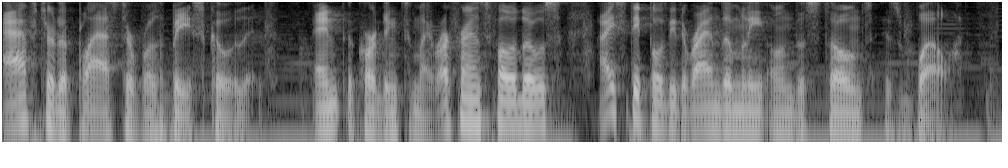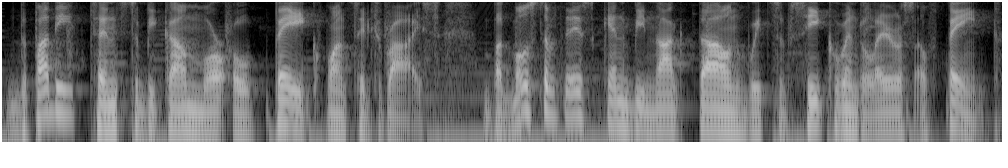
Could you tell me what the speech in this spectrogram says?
after the plaster was base coated. And according to my reference photos, I stippled it randomly on the stones as well. The putty tends to become more opaque once it dries, but most of this can be knocked down with subsequent layers of paint.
